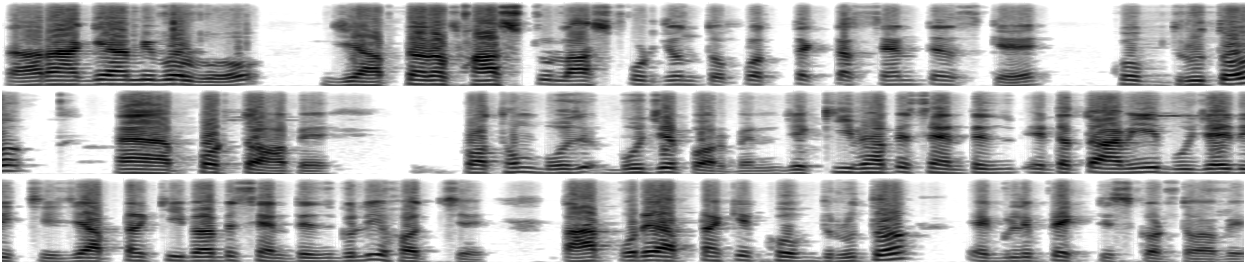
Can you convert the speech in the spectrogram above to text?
তার আগে আমি বলব যে আপনারা ফার্স্ট টু লাস্ট পর্যন্ত প্রত্যেকটা সেন্টেন্সকে খুব দ্রুত পড়তে হবে। প্রথম বুঝে- বুঝে পড়বেন যে কীভাবে সেন্টেন্স এটা তো আমি বুঝাই দিচ্ছি যে আপনার কীভাবে সেন্টেন্সগুলি হচ্ছে। তারপরে আপনাকে খুব দ্রুত এগুলি প্র্যাকটিস করতে হবে।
